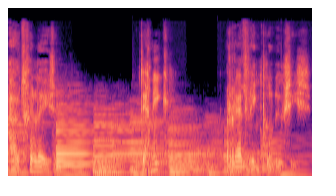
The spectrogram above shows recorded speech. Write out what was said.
Uitgelezen. Techniek Redwing Producties.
